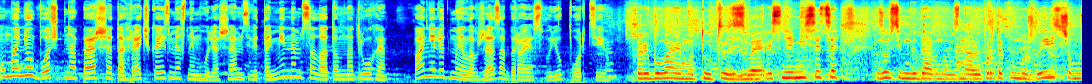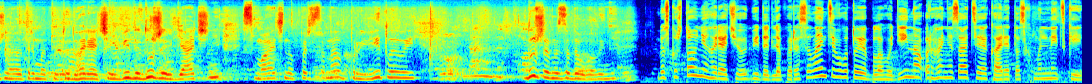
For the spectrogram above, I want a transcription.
У меню борщ на перше та гречка із м'ясним гуляшем з вітамінним салатом на друге. Пані Людмила вже забирає свою порцію. Перебуваємо тут з вересня місяця. Зовсім недавно узнали про таку можливість, що можна отримати тут гарячі обіди. Дуже вдячні, смачно, персонал привітливий. Дуже ми задоволені. Безкоштовні гарячі обіди для переселенців готує благодійна організація Карітас Хмельницький.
